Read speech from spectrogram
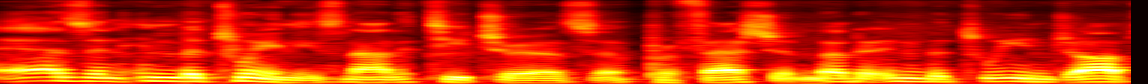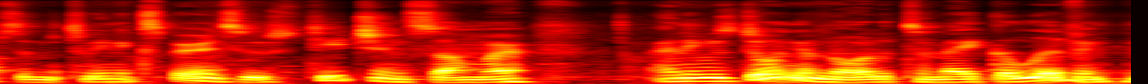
as an in between. He's not a teacher as a profession, but in between jobs, in between experiences. Teaching somewhere, and he was doing it in order to make a living.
